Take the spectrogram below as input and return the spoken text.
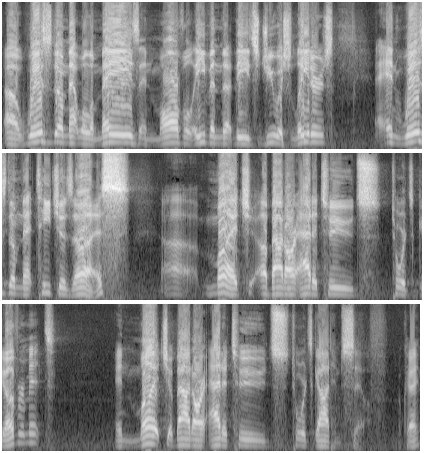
Uh, wisdom that will amaze and marvel even the, these Jewish leaders and wisdom that teaches us uh, much about our attitudes towards government and much about our attitudes towards God Himself. Okay?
